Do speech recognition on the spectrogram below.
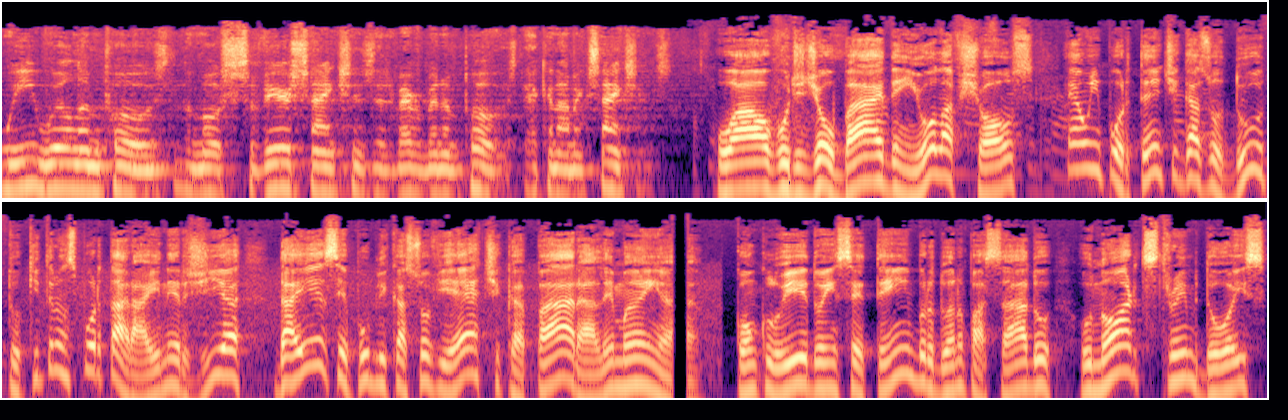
We will impose the most severe sanctions that have ever been imposed, economic sanctions. O alvo de Joe Biden e Olaf Scholz é um importante gasoduto que transportará energia da ex-república soviética para a Alemanha. Concluído em setembro do ano passado, o Nord Stream 2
